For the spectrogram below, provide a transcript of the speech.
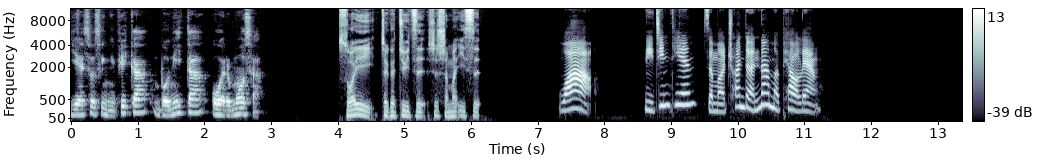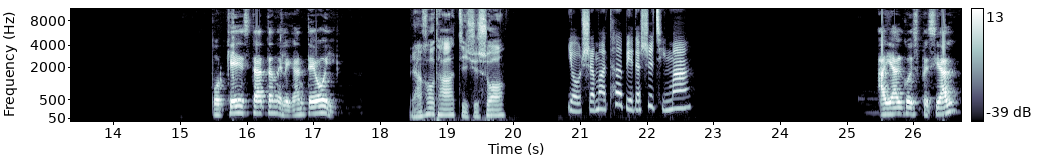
Y eso significa bonita o hermosa. 所以这个句子是什么意思？哇，你今天怎么穿的那么漂亮？ ¿Por qué está tan elegante hoy? 然后他继续说有什么特别的事情吗？ ¿Hay algo especial?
